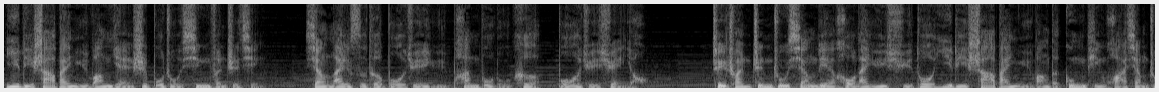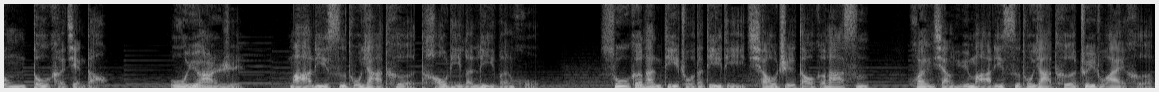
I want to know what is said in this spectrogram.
伊丽莎白女王掩饰不住兴奋之情，向莱斯特伯爵与潘布鲁克伯爵炫耀。这串珍珠项链后来于许多伊丽莎白女王的宫廷画像中都可见到。五月二日，玛丽斯图亚特逃离了利文湖，苏格兰地主的弟弟乔治道格拉斯。幻想与玛丽斯图亚特坠入爱河，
